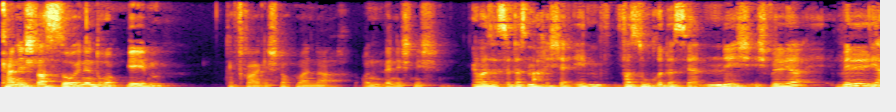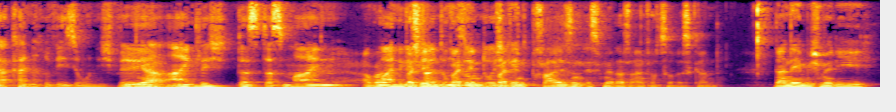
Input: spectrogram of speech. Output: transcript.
kann ich das so in den Druck geben, dann frage ich nochmal nach. Und wenn ich nicht, aber siehst du, das mache ich ja eben, versuche das ja nicht. Ich will ja will ja keine Revision. Ich will ja, Ja. eigentlich, dass dass mein aber meine bei, den, Gestaltung bei, so den, bei durchgeht. den Preisen ist mir das einfach zu riskant. Da nehme ich mir die,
